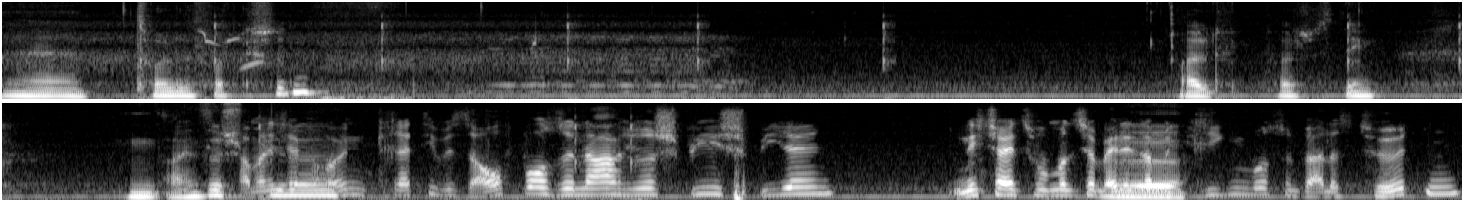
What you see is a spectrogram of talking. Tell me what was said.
Äh, tolles fortgeschritten. Halt, falsches Ding. Ein Kann man nicht einfach Einzelspieler. irgendein kreatives Aufbauszenario-Spiel spielen? Nicht eins, wo man sich am Ende Nö. damit kriegen muss und wir alles töten?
